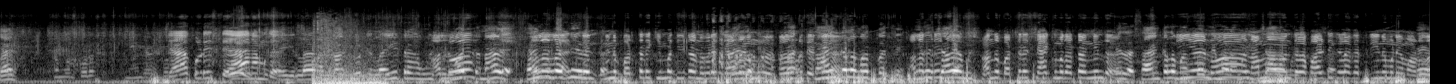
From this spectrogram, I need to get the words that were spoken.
ಚಾಯ್. ಚಾ ಕುಡಿಸ್ತ್ಯಾ ನಮ್ಗ. ಇಲ್ಲ ಇಲ್ಲ? ನಾಳೆ ನಿನ್ನ ಬರ್ತಡೇ ಕಿಮ್ಮತ್ ಇಟ್ಟ ಅಂದ್ರೆ ಸಾಯಂಕಾಲ ಮತ್ತೆ ಬರ್ತೀನಿ. ಅಲ್ಲ ಇದು ಬರೀ ಚಾಯ್ ಅಂದ್ರೆ ಬರ್ತಡೇ ಚಾ ಕಿಮ್ಮತ್ ಅಟ್ಟ ನಿಂದ ಇಲ್ಲ ಸಾಯಂಕಾಲ ಮತ್ತೆ ಏನು ನಮ್ಮ ಒಂಥರ ಪಾರ್ಟಿ ಕೇಳಕ ಮಾಡುವ?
